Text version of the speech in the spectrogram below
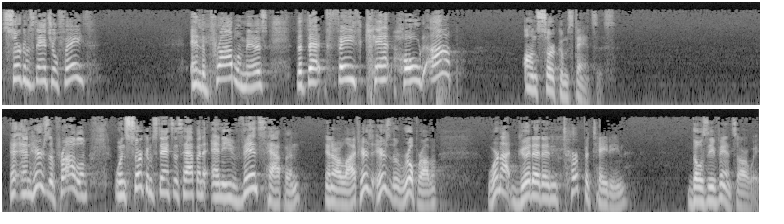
Circumstantial faith. And the problem is that that faith can't hold up on circumstances. And, and here's the problem when circumstances happen and events happen in our life, here's, here's the real problem. We're not good at interpreting those events, are we?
